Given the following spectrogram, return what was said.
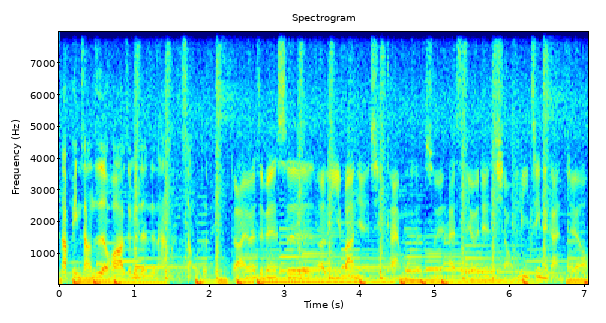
那平常日的话，这边人真的还蛮少的。因为这边是二零一八年新开幕的，所以还是有点小秘境的感觉哦。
